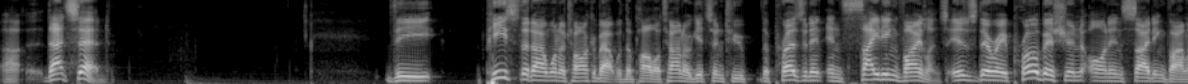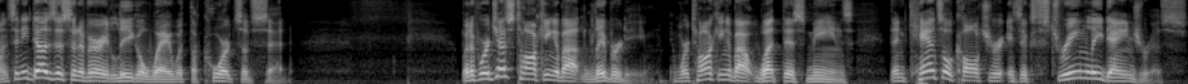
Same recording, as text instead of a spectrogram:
uh, that said, the piece that I want to talk about with Napolitano gets into the president inciting violence. Is there a prohibition on inciting violence? And he does this in a very legal way, what the courts have said. But if we're just talking about liberty, and we're talking about what this means, then cancel culture is extremely dangerous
